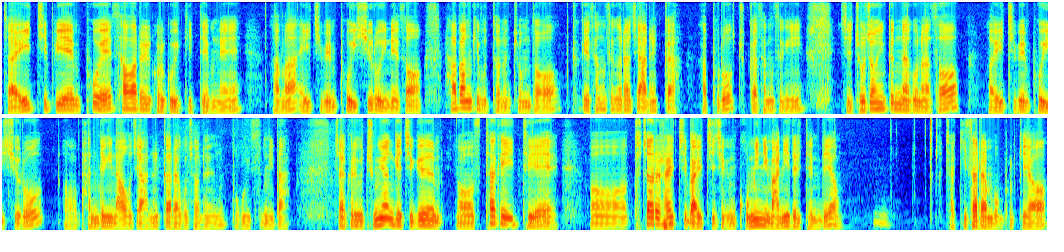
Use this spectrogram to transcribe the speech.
자, HBM4에 사활을 걸고 있기 때문에 아마 HBM4 이슈로 인해서 하반기부터는 좀 더 크게 상승을 하지 않을까. 앞으로 주가 상승이 이제 조정이 끝나고 나서 어, HBM4 이슈로 어, 반등이 나오지 않을까라고 저는 보고 있습니다. 자, 그리고 중요한 게 지금 어, 스타게이트에 어, 투자를 할지 말지 지금 고민이 많이 될 텐데요. 자, 기사를 한번 볼게요.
